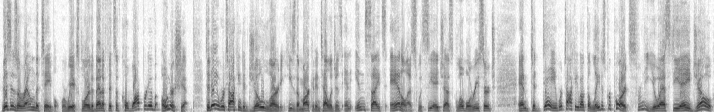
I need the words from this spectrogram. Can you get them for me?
This is Around the Table, where we explore the benefits of cooperative ownership. Today, we're talking to Joe Lardy. He's the Market Intelligence and Insights Analyst with CHS Global Research. And today, we're talking about the latest reports from the USDA. Joe,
